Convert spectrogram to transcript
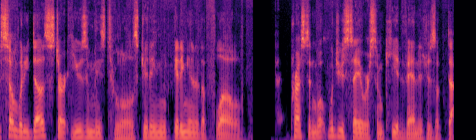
somebody does start using these tools, getting getting into the flow, Preston, what would you say were some key advantages of do-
